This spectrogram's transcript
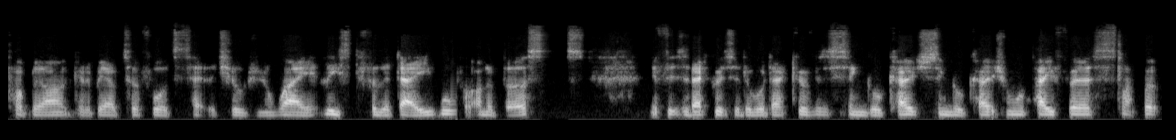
probably aren't going to be able to afford to take the children away, at least for the day. We'll put on a bus. If it's a decker, it's a double decker. If it's a single coach, single coach, and we'll pay for a slap up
